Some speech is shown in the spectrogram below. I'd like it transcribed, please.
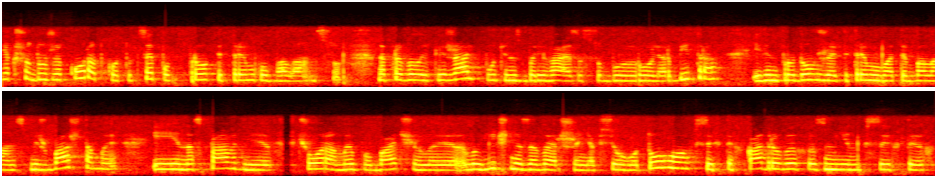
Якщо дуже коротко, то це про підтримку балансу. На превеликий жаль, Путін зберігає за собою роль арбітра, і він продовжує підтримувати баланс між баштами. І насправді вчора ми побачили логічне завершення всього того, всіх тих кадрових змін, всіх тих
